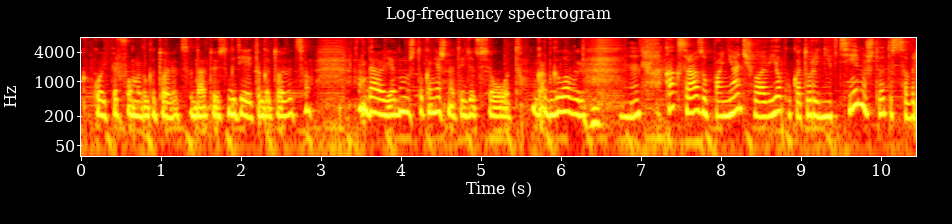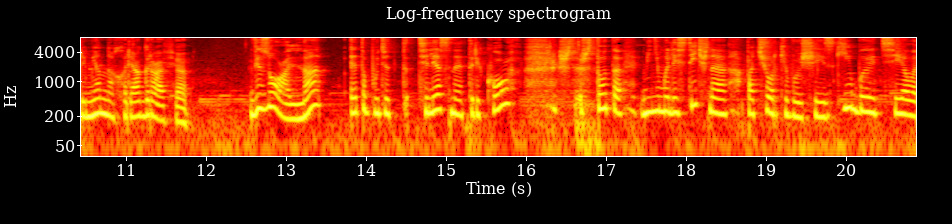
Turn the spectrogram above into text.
какой перформанс готовится, да, то есть где это готовится. Да, я думаю, что, конечно, это идет все от, от головы. Как сразу понять человеку, который не в теме, что это современная хореография? Визуально это будет телесное трико, что-то минималистичное, подчеркивающее изгибы тела,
